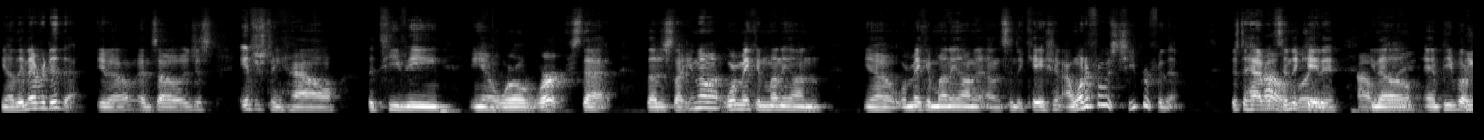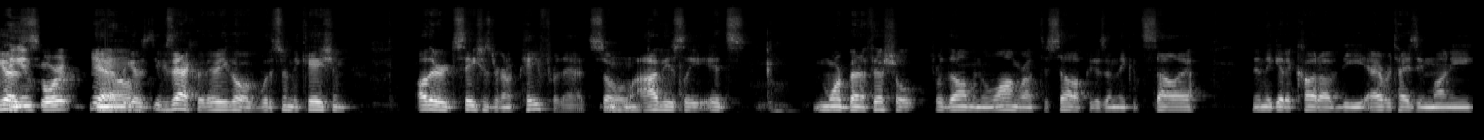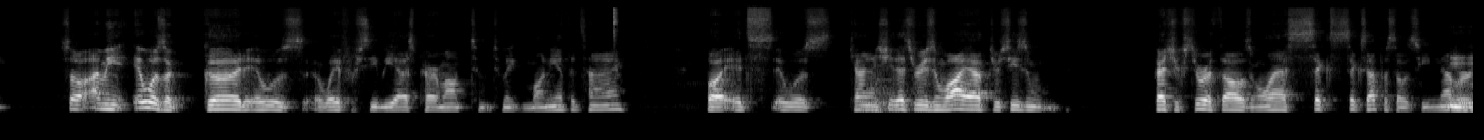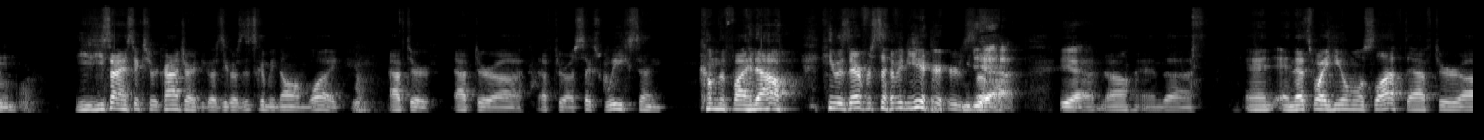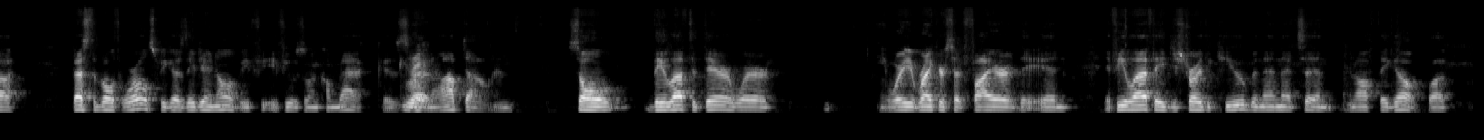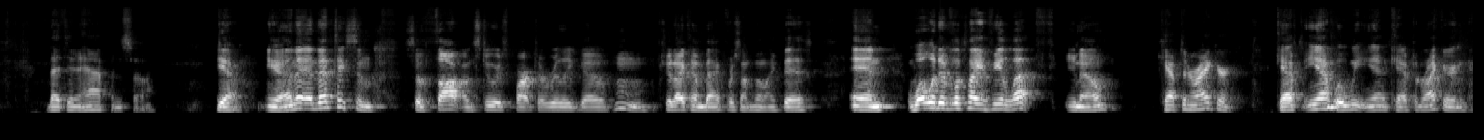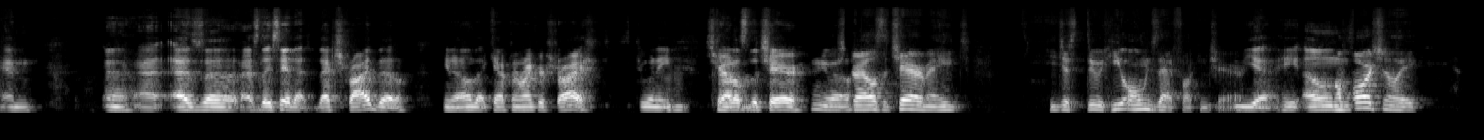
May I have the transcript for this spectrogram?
You know, they never did that. You know, and so it's just interesting how the TV you know world works. That they're just like, you know what, we're making money on you know we're making money on it on syndication. I wonder if it was cheaper for them just to have Probably. it syndicated. Probably. You know, and people are Because- paying for it. you Yeah, know? because exactly there you go with syndication, other stations are going to pay for that. So Mhm. obviously, it's more beneficial for them in the long run to sell it because then they could sell it, then they get a cut of the advertising money. So I mean, it was a good, it was a way for CBS Paramount to, to make money at the time, but it's it was kind of shit. That's the reason why after season. Patrick Stewart thought it was in the last six six episodes. He never Mhm. he, he signed a six year contract. He goes, he goes, this is gonna be null and void after after uh after uh, six weeks, and come to find out, he was there for seven years. So, Yeah, yeah, you know, and uh, and and that's why he almost left after uh, best of both worlds because they didn't know if if he was going to come back because he Right. had an opt out, and so they left it there where where Riker said fire, and if he left, they destroyed the cube, and then that's it, and off they go. But that didn't happen, so. yeah, yeah, and that, and that takes some some thought on Stewart's part to really go, hmm, should I come back for something like this? And what would it have looked like if he left? You know, Captain Riker. Captain, yeah, well, we, yeah, Captain Riker, and, and uh, as uh, as they say that that stride though, you know, that Captain Riker stride when he Mhm. straddles the chair, you know, Straddles the chair, man. He he just dude, he owns that fucking chair. yeah, he owns. Unfortunately,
